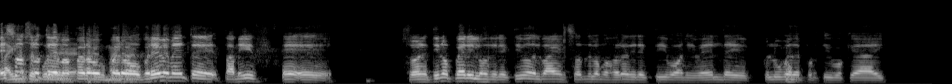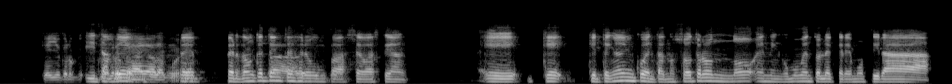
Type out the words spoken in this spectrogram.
Es otro tema, pero, pero brevemente, para mí, eh, eh, Florentino Pérez y los directivos del Bayern son de los mejores directivos a nivel de clubes deportivos que hay. Que yo creo que, y también, perdón que te ah, interrumpa, Sebastián, eh, que, que, tengan en cuenta, nosotros no en ningún momento le queremos tirar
